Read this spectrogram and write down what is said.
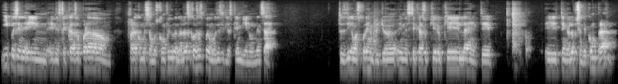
Y pues en, en, en este caso para para cómo estamos configurando las cosas, podemos decirles que envíen un mensaje. Entonces, digamos, por ejemplo, yo en este caso quiero que la gente eh, tenga la opción de comprar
